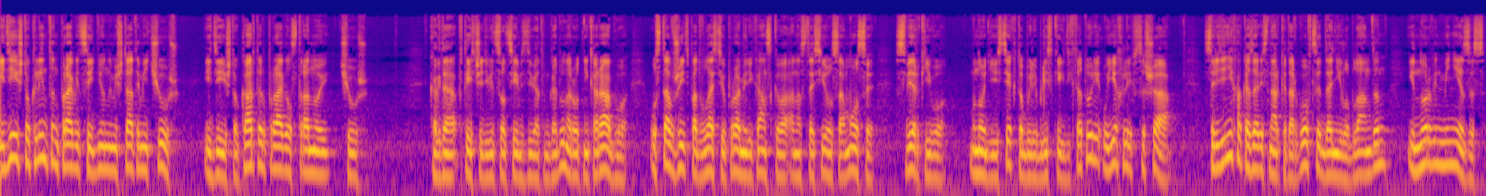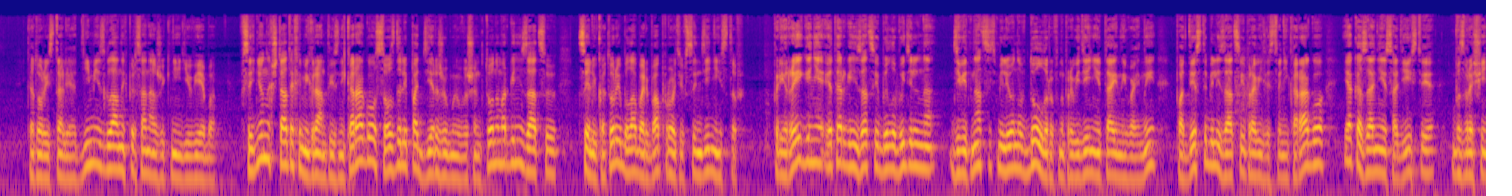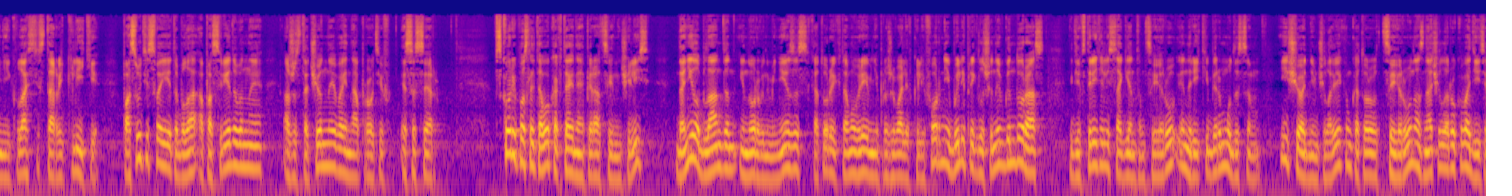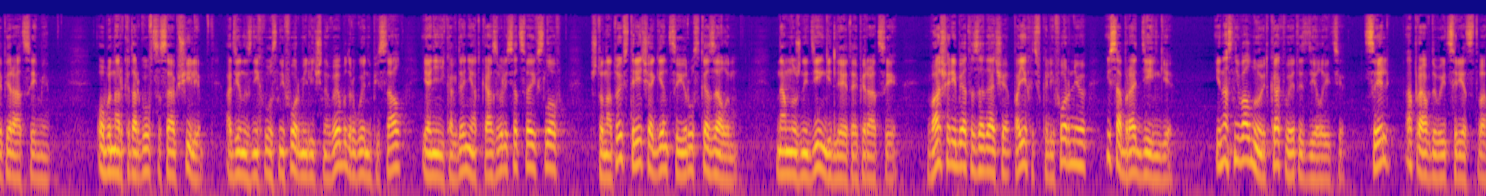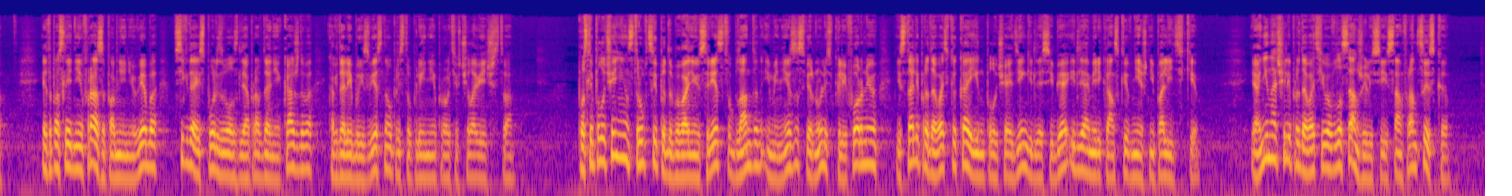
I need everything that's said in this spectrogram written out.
Идеи, что Клинтон правит Соединенными Штатами чушь, идеи, что Картер правил страной чушь. Когда в 1979 году народ Никарагуа, устав жить под властью проамериканского Анастасио Самосы, сверг его, многие из тех, кто были близки к диктатуре, уехали в США. Среди них оказались наркоторговцы Данила Бландон и Норвин Менезес, которые стали одними из главных персонажей книги Веба. В Соединенных Штатах иммигранты из Никарагуа создали поддерживаемую Вашингтоном организацию, целью которой была борьба против сандинистов. При Рейгане этой организации было выделено 19 миллионов долларов на проведение тайной войны по дестабилизации правительства Никарагуа и оказание содействия в возвращении к власти старой клики. По сути своей это была опосредованная, ожесточенная война против СССР. Вскоре после того, как тайные операции начались, Данила Бланден и Норвин Менезес, которые к тому времени проживали в Калифорнии, были приглашены в Гондурас, где встретились с агентом ЦРУ Энрике Бермудесом и еще одним человеком, которого ЦРУ назначила руководить операциями. Оба наркоторговца сообщили, один из них в устной форме лично Вебу, другой написал, и они никогда не отказывались от своих слов, что на той встрече агент ЦРУ сказал им: "Нам нужны деньги для этой операции. Ваша, ребята, задача поехать в Калифорнию и собрать деньги. И нас не волнует, как вы это сделаете. Цель оправдывает средства. Эта последняя фраза, по мнению Веба, всегда использовалась для оправдания каждого когда-либо известного преступления против человечества. После получения инструкций по добыванию средств Бландон и Менезес вернулись в Калифорнию и стали продавать кокаин, получая деньги для себя и для американской внешней политики. И они начали продавать его в Лос-Анджелесе и Сан-Франциско.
